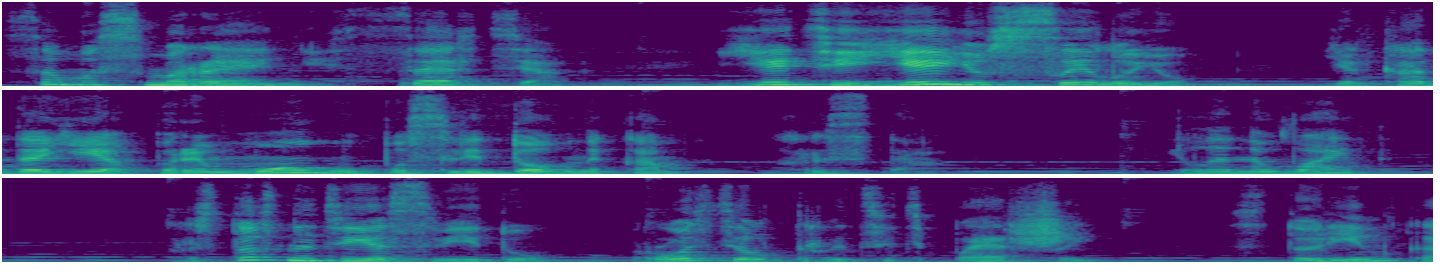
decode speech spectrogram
Саме смиренність серця є тією силою, яка дає перемогу послідовникам Христа. Єлена Вайт, Христос Надія світу, розділ 31, сторінка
